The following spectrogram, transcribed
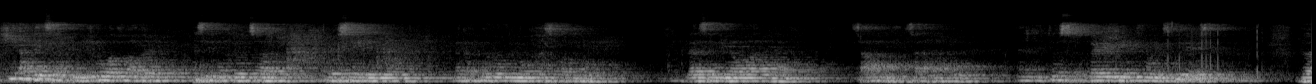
She added something. You know what, Father? Kasi nandun sa verse yung nakakulong yung husband ko. Dahil sa ginawa niya sa amin, sa anak ko. And it was a very painful experience. The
